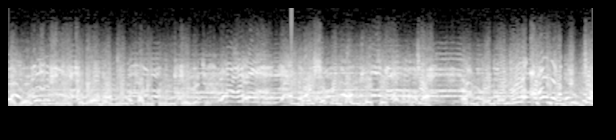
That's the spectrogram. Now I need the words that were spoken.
সাজ্জাদ তোমার ছেলে আমার মেয়ে খাঁটি প্রেমিক হয়ে গেছে। এই বয়সে প্রেম পাগল হয়েছে? যা এখন প্রেম পাগল হয়ে আটকে থাকবে। যা।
